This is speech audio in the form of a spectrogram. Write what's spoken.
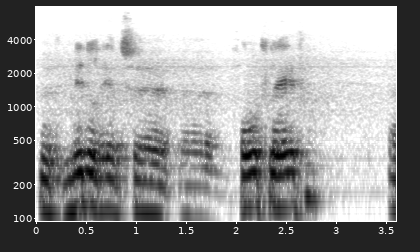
het middeleeuwse volksleven. Eh,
